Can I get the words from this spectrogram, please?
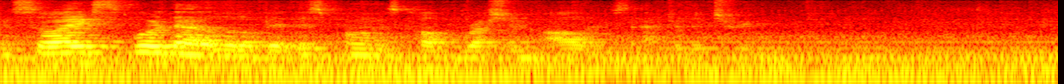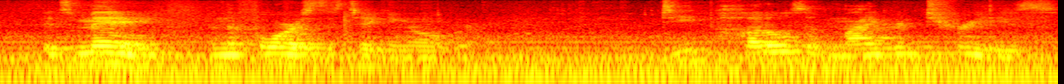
And so I explored that a little bit. This poem is called Russian Olives after the tree. It's May, and the forest is taking over. Deep huddles of migrant trees,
